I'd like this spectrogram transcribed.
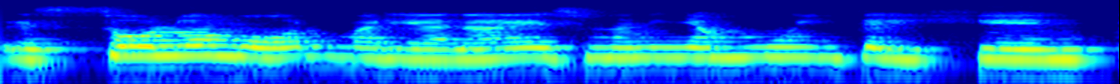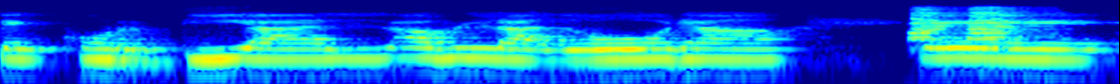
es solo amor. Mariana es una niña muy inteligente, cordial, habladora eh,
